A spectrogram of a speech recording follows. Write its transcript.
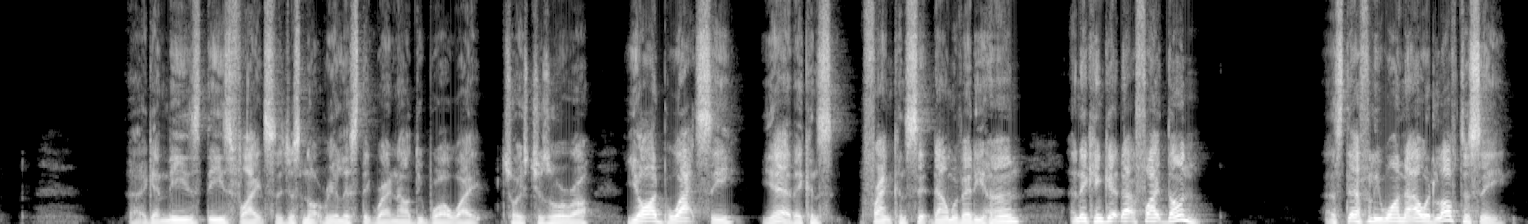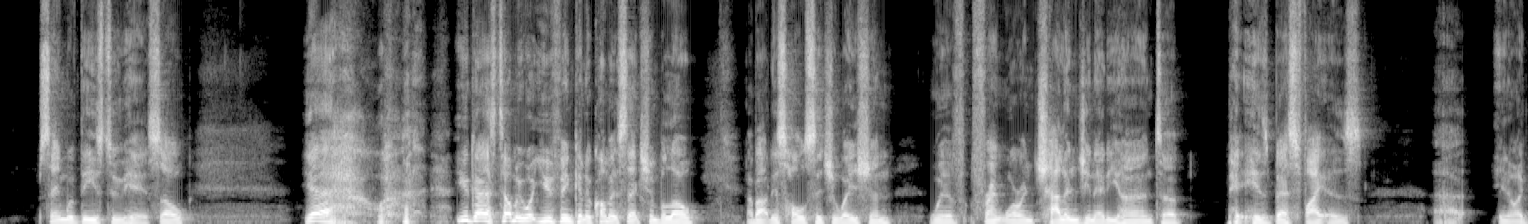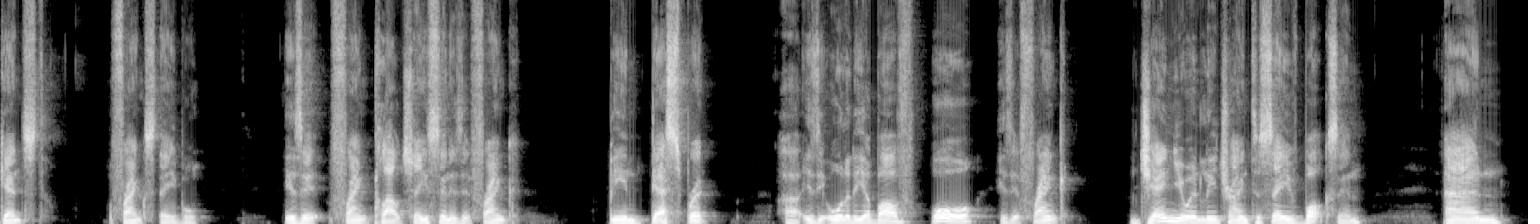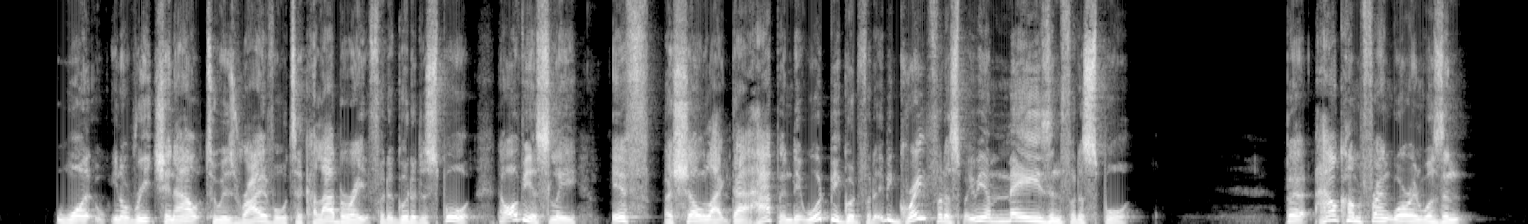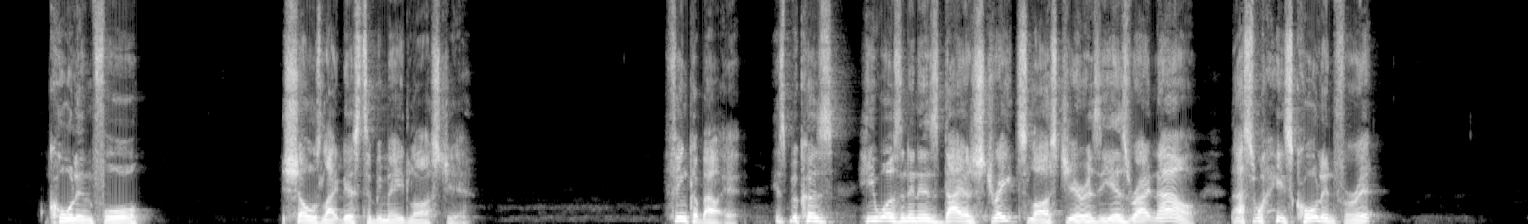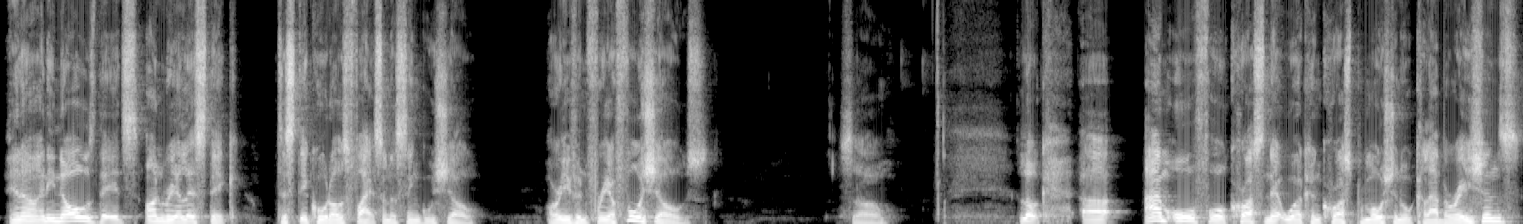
Uh, again, these these fights are just not realistic right now. Dubois, Whyte, Joyce Chisora, Yarde Buatsi. Yeah, they can. Frank can sit down with Eddie Hearn, and they can get that fight done. That's definitely one that I would love to see. Same with these two here. So, yeah, you guys tell me what you think in the comment section below about this whole situation with Frank Warren challenging Eddie Hearn to pit his best fighters, uh, you know, against Frank's stable. Is it Frank clout chasing? Is it Frank being desperate? Uh, is it all of the above? Or is it Frank genuinely trying to save boxing and want, you know, reaching out to his rival to collaborate for the good of the sport? Now, obviously, if a show like that happened, it would be good for the, it'd be great for the sport. It'd be amazing for the sport. But how come Frank Warren wasn't calling for shows like this to be made last year? Think about it. It's because he wasn't in as dire straits last year as he is right now. That's why he's calling for it. You know, and he knows that it's unrealistic to stick all those fights on a single show or even three or four shows. So, look, uh, I'm all for cross network and cross promotional collaborations.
